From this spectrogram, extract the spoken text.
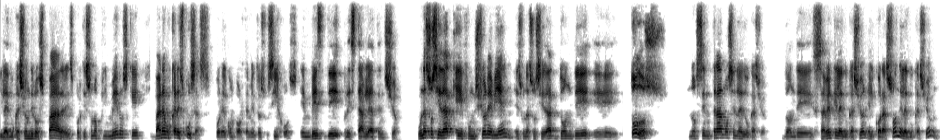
y la educación de los padres, porque son los primeros que van a buscar excusas por el comportamiento de sus hijos en vez de prestarle atención. Una sociedad que funcione bien es una sociedad donde eh, todos nos centramos en la educación, donde saber que la educación, el corazón de la educación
